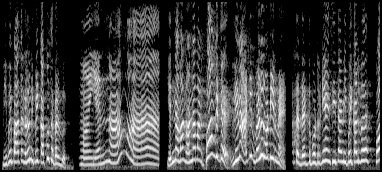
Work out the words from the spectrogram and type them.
நீ போய் பாத்திரம் கழுவு நீ போய் கக்கூச கழுவு என்னமா என்னமா நொன்னமா போங்கிட்டு இல்லைன்னா அடி வெளில ஓட்டிடுவேன் பாத்திரத்தை எடுத்து போட்டிருக்கேன் சீதா நீ போய் கழுவு போ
